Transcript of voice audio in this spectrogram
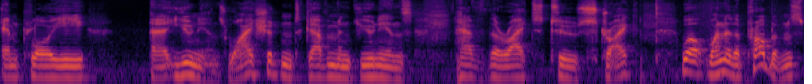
employee uh, unions. Why shouldn't government unions have the right to strike? Well, one of the problems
